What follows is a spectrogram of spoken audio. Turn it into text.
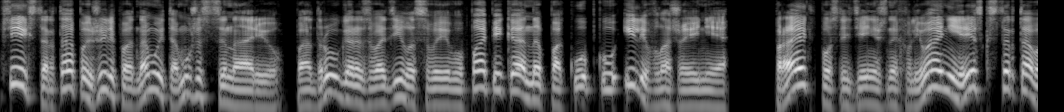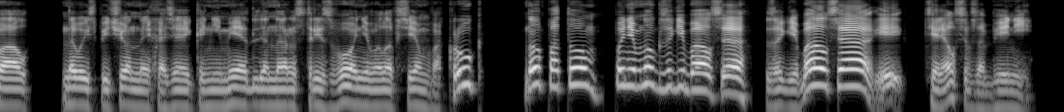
Все их стартапы жили по одному и тому же сценарию. Подруга разводила своего папика на покупку или вложение. Проект после денежных вливаний резко стартовал. Новоиспеченная хозяйка немедленно растрезвонивала всем вокруг, но потом понемногу загибался, загибался и терялся в забвении.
